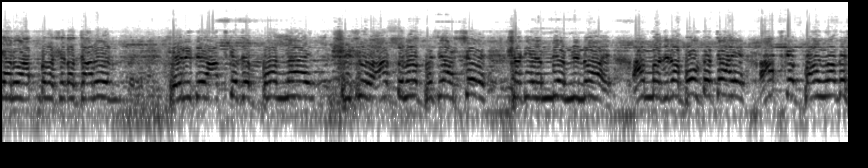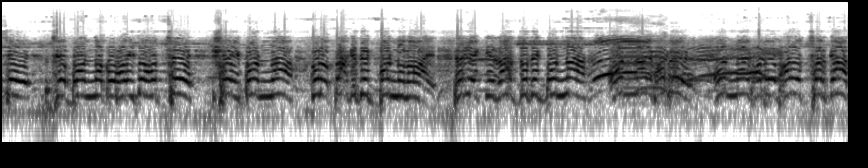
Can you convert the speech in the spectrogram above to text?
কেন আপনারা সেটা জানেন? ফেরিতে আজকে যে বন্যায় শিশুর আর্তনাদ ভেসে আসছে, সেটি এমনি এমনি নয়। আমরা যেটা বলতে চাই, আজকে বাংলাদেশে যে বন্যা প্রবাহিত হচ্ছে, সেই বন্যা কোনো প্রাকৃতিক বন্যা নয়। এটি একটি রাজনৈতিক বন্যা। অন্যায়ভাবে অন্যায়ভাবে ভারত সরকার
